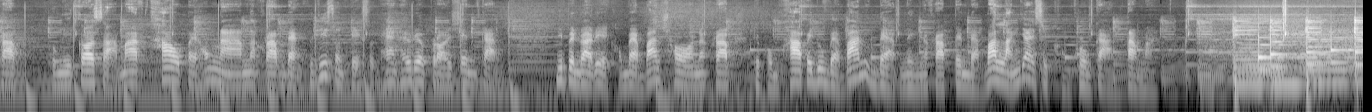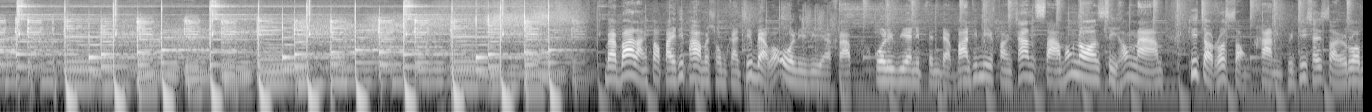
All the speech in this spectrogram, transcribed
ครับตรงนี้ก็สามารถเข้าไปห้องน้ำนะครับแบ่งพื้นที่ส่วนเปียกส่วนแห้งให้เรียบร้อยเช่นกันนี่เป็นรายละเอียดของแบบบ้านชอนะครับ เดี๋ยวผมพาไปดูแบบบ้านอีกแบบหนึ่งนะครับ เป็นแบบบ้านหลังใหญ่สุดของโครงการตามมา แบบบ้านหลังต่อไปที่พามาชมกันชื่อแบบว่าโอลิเวียครับโอลิเวียนี่เป็นแบบบ้านที่มีฟังก์ชัน 3 ห้องนอน 4 ห้องน้ำที่จอดรถ 2 คัน พื้นที่ใช้สอยรวม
